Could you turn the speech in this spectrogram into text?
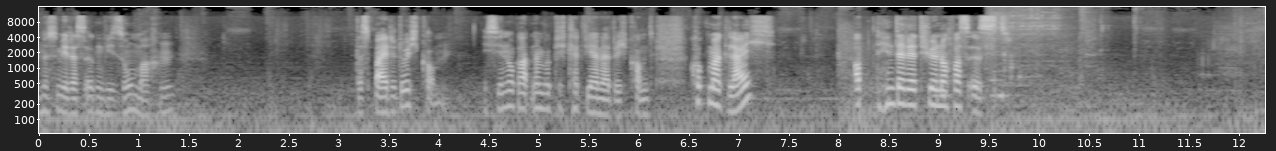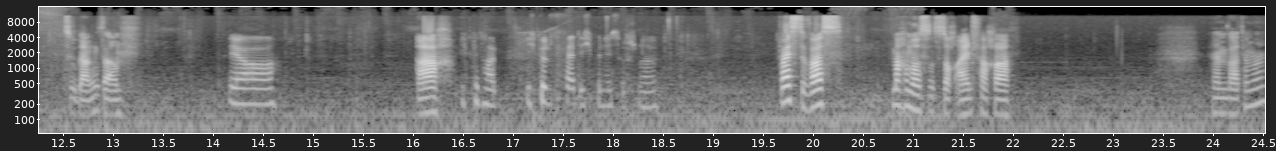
müssen wir das irgendwie so machen, dass beide durchkommen. Ich sehe nur gerade eine Möglichkeit, wie einer durchkommt. Guck mal gleich, ob hinter der Tür noch was ist. Zu langsam. Ja, Ach, ich bin halt. Ich bin fett, ich bin nicht so schnell. weißt du was? Machen wir es uns doch einfacher. Ähm, warte mal.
